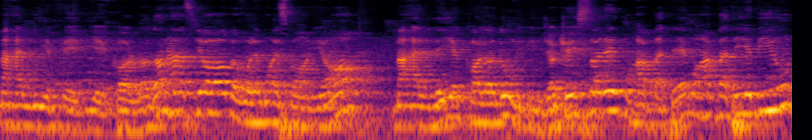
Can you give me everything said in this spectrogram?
محلی فعلی کارلادان هست یا به قول ما اسفانی ها محله کالادون. اینجا که ایستاده محبته محبته بیرون.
